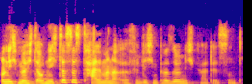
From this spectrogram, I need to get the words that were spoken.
und ich möchte auch nicht, dass es Teil meiner öffentlichen Persönlichkeit ist. Und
